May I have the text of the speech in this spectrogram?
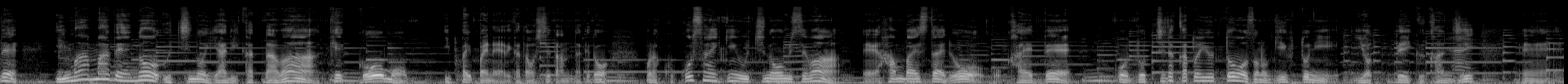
で今までのうちのやり方は結構もういっぱいいっぱいなやり方をしてたんだけど、うん。ほらここ最近うちのお店は、えー販売スタイルをこう変えてうん。こうどちらかというとそのギフトに寄っていく感じ、はいえー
